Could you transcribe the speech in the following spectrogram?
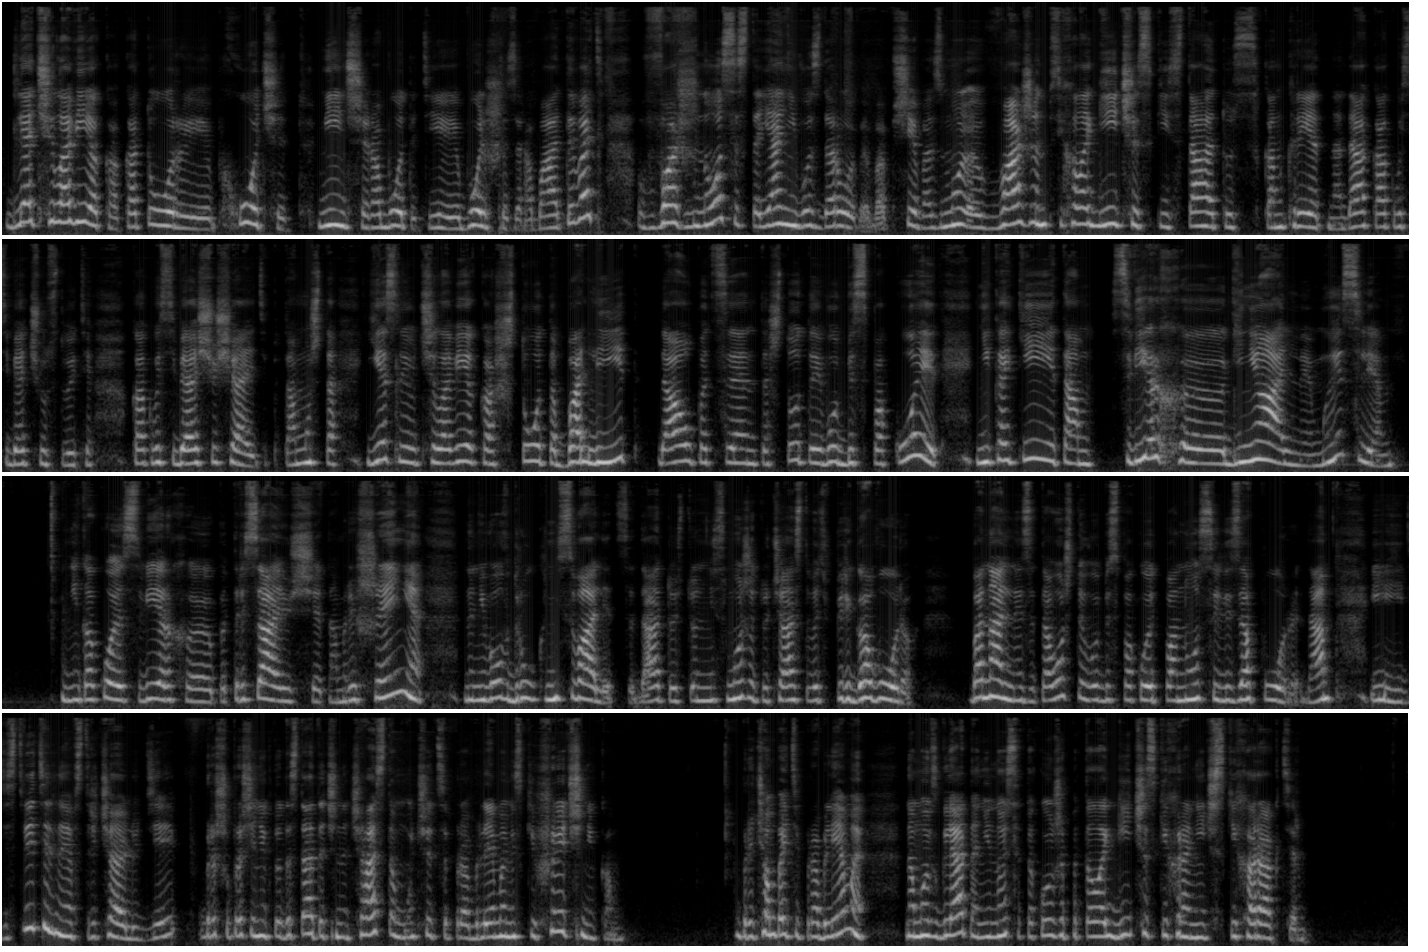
для человека, который хочет меньше работать и больше зарабатывать, важно состояние его здоровья. Вообще возможно, важен психологический статус конкретно, да, как вы себя чувствуете, как вы себя ощущаете. Потому что если у человека что-то болит, да, у пациента, что-то его беспокоит, никакие там сверхгениальные мысли никакое сверх потрясающее там решение на него вдруг не свалится, да, то есть он не сможет участвовать в переговорах. Банально из-за того, что его беспокоит понос или запоры, да. И действительно я встречаю людей, прошу прощения, кто достаточно часто мучается проблемами с кишечником, Причем эти проблемы, на мой взгляд, они носят такой уже патологический хронический характер.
